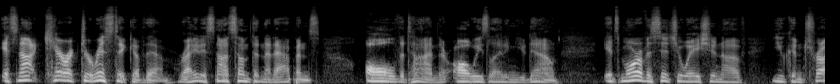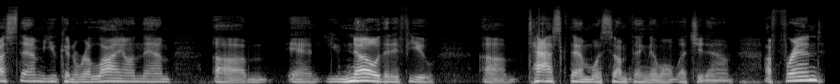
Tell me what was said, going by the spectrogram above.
it's not characteristic of them, right? It's not something that happens all the time. They're always letting you down. It's more of a situation of you can trust them, you can rely on them, um, and you know that if you um, task them with something, they won't let you down. A friend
